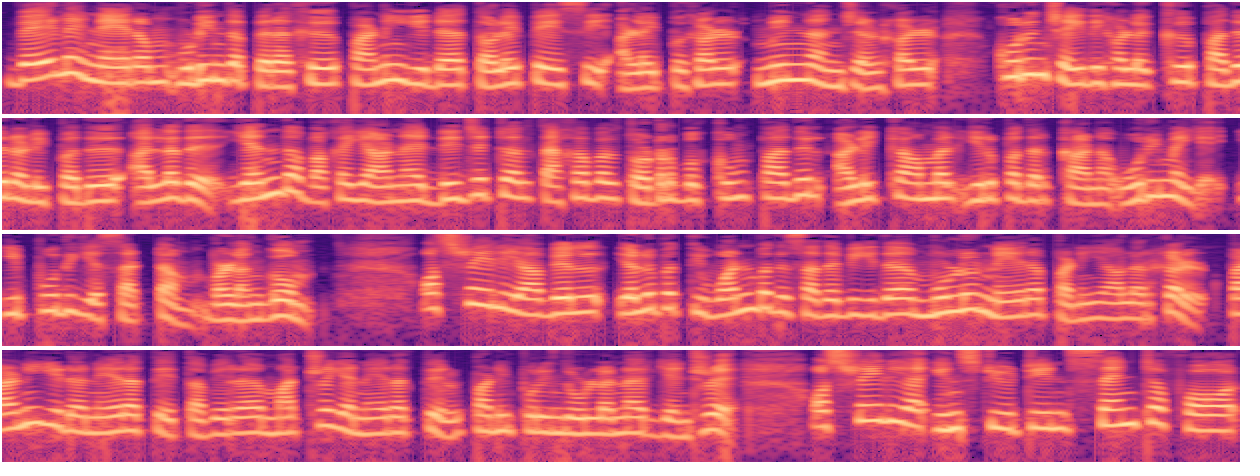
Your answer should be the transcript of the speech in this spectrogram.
வேலை நேரம் முடிந்த பிறகு பணியிட தொலைபேசி அழைப்புகள் மின்னஞ்சல்கள் குறுஞ்செய்திகளுக்கு பதிலளிப்பது அல்லது எந்த வகையான டிஜிட்டல் தகவல் தொடர்புக்கும் பதில் அளிக்காமல் இருப்பதற்கான உரிமையை இப்புதிய சட்டம் வழங்கும். ஆஸ்திரேலியாவில் எழுபத்தி ஒன்பது சதவீத முழு நேர பணியாளர்கள் பணியிட நேரத்தை தவிர மற்றைய நேரத்தில் பணிபுரிந்துள்ளனர் என்று ஆஸ்திரேலியா இன்ஸ்டிடியூட்டின் சென்டர் ஃபார்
